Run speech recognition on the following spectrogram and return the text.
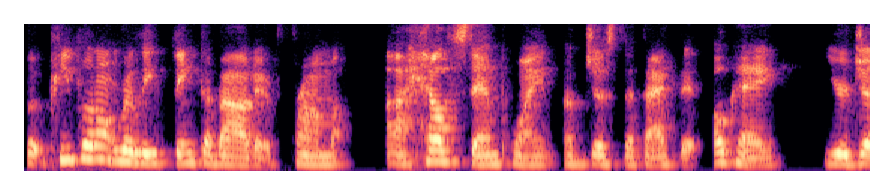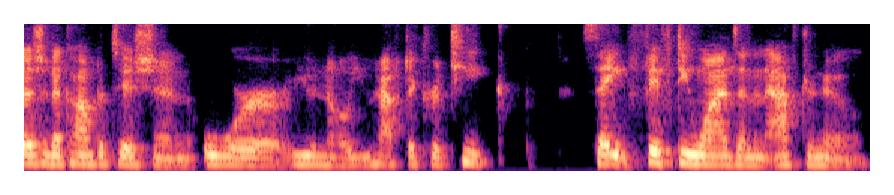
But people don't really think about it from a health standpoint of just the fact that, okay, you're judging a competition or, you know, you have to critique, say, 50 wines in an afternoon.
